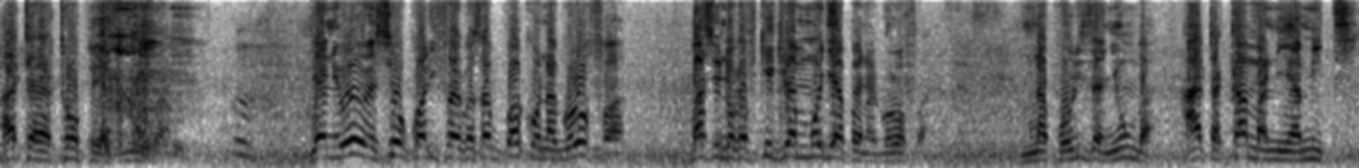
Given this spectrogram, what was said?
hata ya tope ya nyumba, yani wewe sio qualify kwa sababu kwako na gorofa, basi ndio kafikia kila mmoja hapa na gorofa. Ninapouliza nyumba, hata kama ni ya miti,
